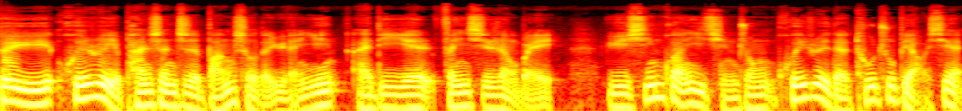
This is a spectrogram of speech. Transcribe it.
对于辉瑞攀升至榜首的原因，IDEA 分析认为，与新冠疫情中辉瑞的突出表现，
